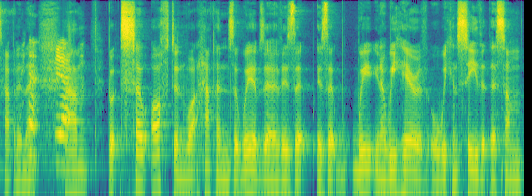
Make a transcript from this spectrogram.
yeah. happening there. yeah. Um, but so often, what happens that we observe is that is that we, you know, we hear of or we can see that there's some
